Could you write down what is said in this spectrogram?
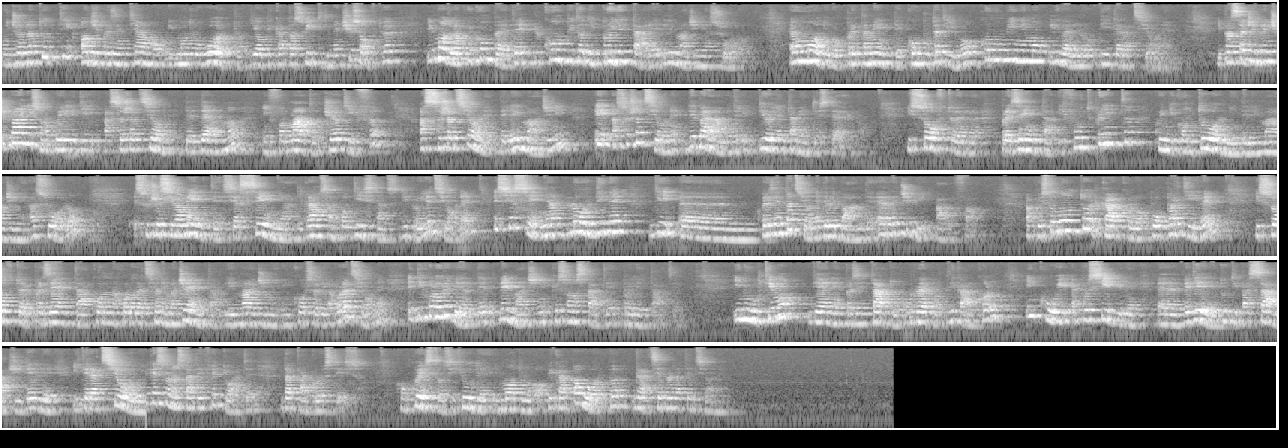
Buongiorno a tutti, oggi presentiamo il modulo Warp di OPK Suite di Menci Software, il modulo a cui compete il compito di proiettare le immagini a suolo. È un modulo prettamente computativo con un minimo livello di iterazione. I passaggi principali sono quelli di associazione del DEM in formato GeoTIFF, associazione delle immagini e associazione dei parametri di orientamento esterno. Il software presenta i footprint, quindi i contorni delle immagini al suolo, successivamente si assegna il ground sample distance di proiezione e si assegna l'ordine di ehm, presentazione delle bande RGB alfa. A questo punto il calcolo può partire il software presenta con una colorazione magenta le immagini in corso di lavorazione e di colore verde le immagini che sono state proiettate. In ultimo viene presentato un report di calcolo in cui è possibile eh, vedere tutti i passaggi delle iterazioni che sono state effettuate dal calcolo stesso. Con questo si chiude il modulo OPK Warp, grazie per l'attenzione.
